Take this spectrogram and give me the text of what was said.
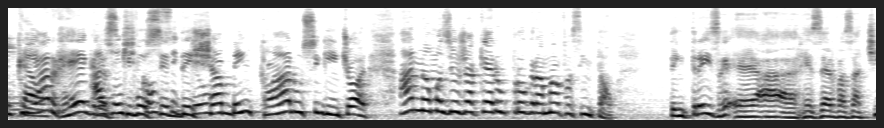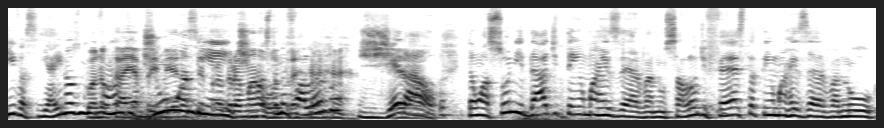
bem... criar regras que você conseguiu- deixar bem claro o seguinte, olha, ah não, mas eu já quero programar, assim, então, tem três é, a- reservas ativas e aí nós não Quando estamos cai a falando de primeira, um ambiente, nós estamos outra. falando geral. Geral. Então a sua unidade tem uma reserva no salão de festa, tem uma reserva no,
